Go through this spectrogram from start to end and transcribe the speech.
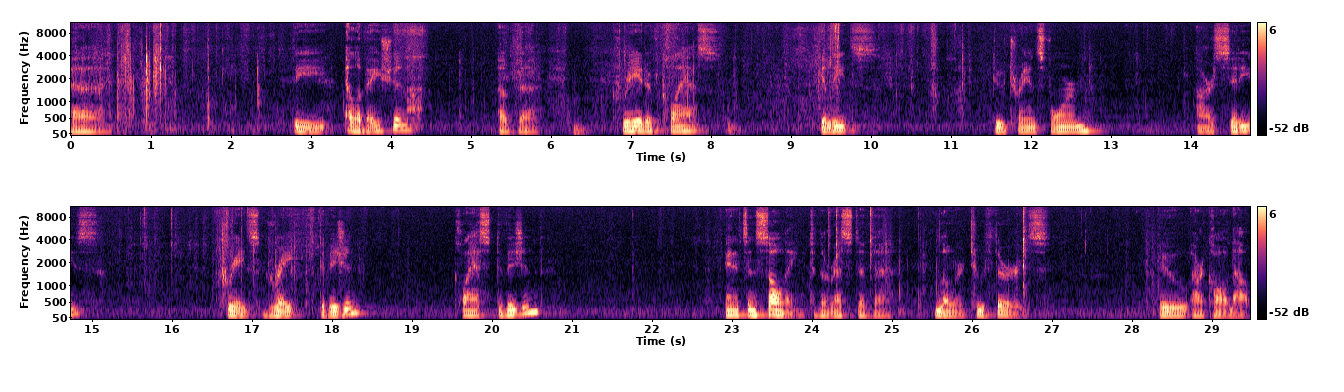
uh, the elevation of the creative class elites to transform our cities creates great division, class division, and it's insulting to the rest of the lower two-thirds who are called out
